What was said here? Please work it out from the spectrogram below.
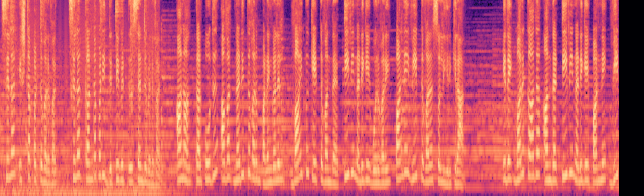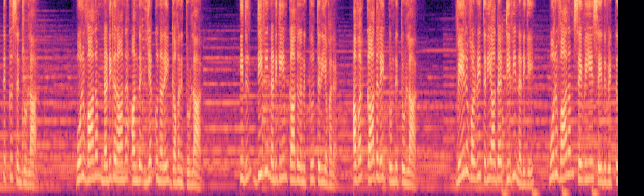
சிலர் இஷ்டப்பட்டு வருவர் சிலர் கண்டபடி திட்டிவிட்டு சென்று விடுவர். ஆனால் தற்போது அவர் நடித்து வரும் படங்களில் வாய்ப்பு கேட்டு வந்த டிவி நடிகை ஒருவரை பண்ணை வீட்டு வர சொல்லியிருக்கிறார். இதை மறுக்காத அந்த டிவி நடிகை பண்ணே வீட்டுக்கு சென்றுள்ளார். ஒரு வாரம் நடிகரான அந்த இயக்குனரை கவனித்துள்ளார். இது டிவி நடிகையின் காதலனுக்கு தெரியவர அவர் காதலை துண்டித்துள்ளார். வேறு வழி தெரியாத டிவி நடிகை ஒரு வாரம் சேவையை செய்துவிட்டு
